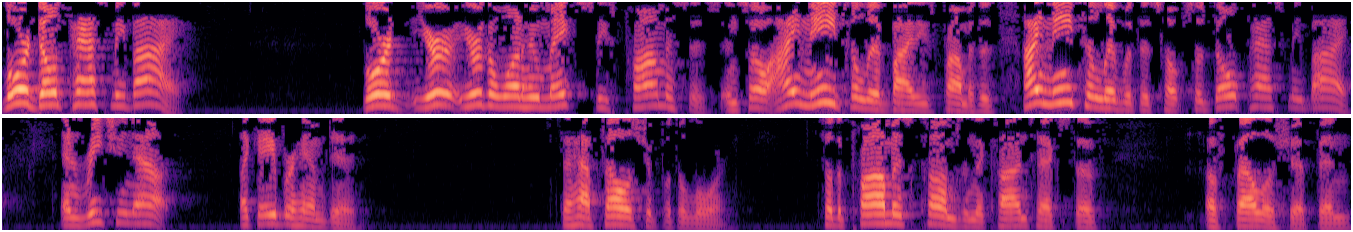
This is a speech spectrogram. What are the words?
Lord, don't pass me by. Lord, you're, you're the one who makes these promises. And so I need to live by these promises. I need to live with this hope. So don't pass me by. And reaching out like Abraham did, to have fellowship with the Lord. So the promise comes in the context of, of fellowship. And,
